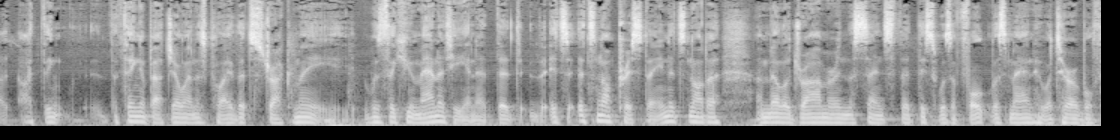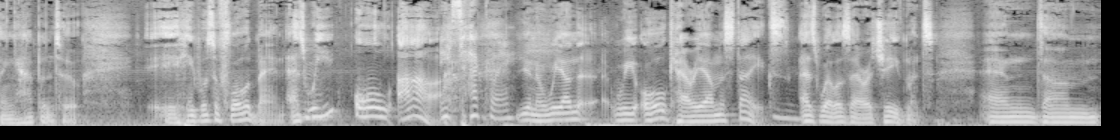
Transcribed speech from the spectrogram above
I, I think, the thing about Joanna's play that struck me was the humanity in it. That it's it's not pristine. It's not a, a melodrama in the sense that this was a faultless man who a terrible thing happened to he was a flawed man, as we all are. Exactly. You know, we un- we all carry our mistakes mm. as well as our achievements, and um,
